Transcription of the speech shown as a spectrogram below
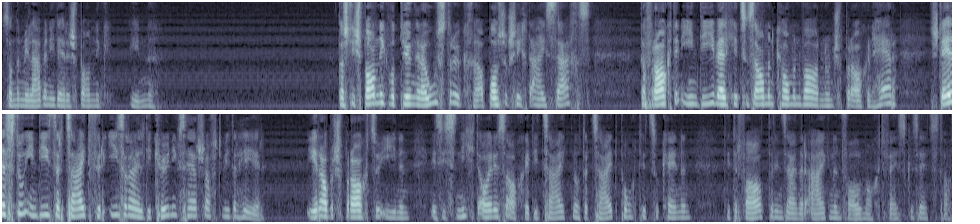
Sondern wir leben in dieser Spannung innen. Das ist die Spannung, die die Jünger auch ausdrücken. Apostelgeschichte 1,6. Da fragten ihn die, welche zusammenkommen waren und sprachen, Herr, stellst du in dieser Zeit für Israel die Königsherrschaft wieder her? Er aber sprach zu ihnen, es ist nicht eure Sache, die Zeiten oder Zeitpunkte zu kennen, die der Vater in seiner eigenen Vollmacht festgesetzt hat.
